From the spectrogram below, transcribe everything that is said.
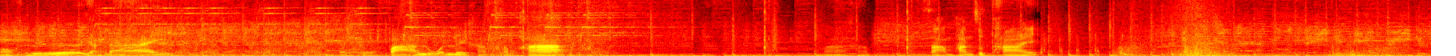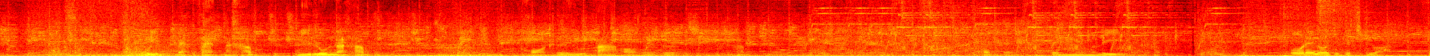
ออกเถออยากได้โอ้โหฟ้าล้วนเลยครับสภาพ 3,000 สุดท้าย อุ้ยแบ็คแฟตนะครับ มีลุ้นนะครับ ขอเธอยูตาออกเลยเถอะนะครับโอ้โหเป็นเมมโมรี่นะครับ 俺の術式はサ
